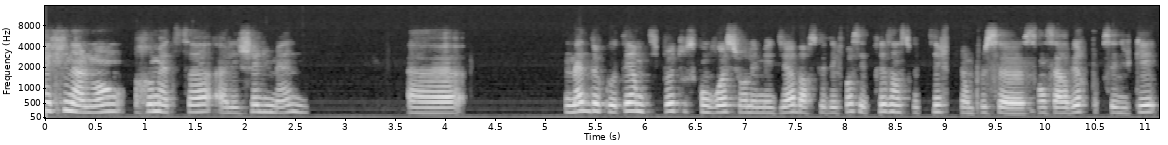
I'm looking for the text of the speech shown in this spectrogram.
et finalement remettre ça à l'échelle humaine, euh, mettre de côté un petit peu tout ce qu'on voit sur les médias parce que des fois c'est très instructif puis on peut s'en servir pour s'éduquer.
